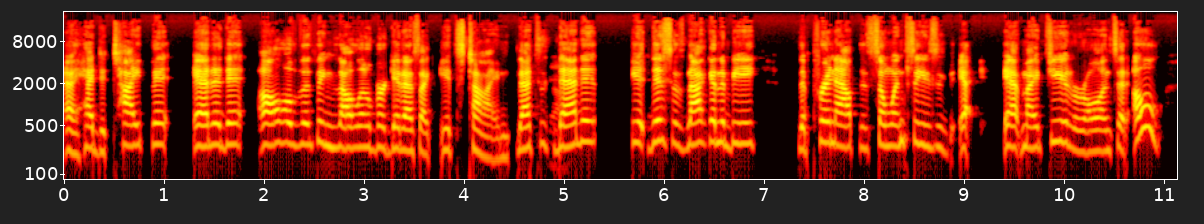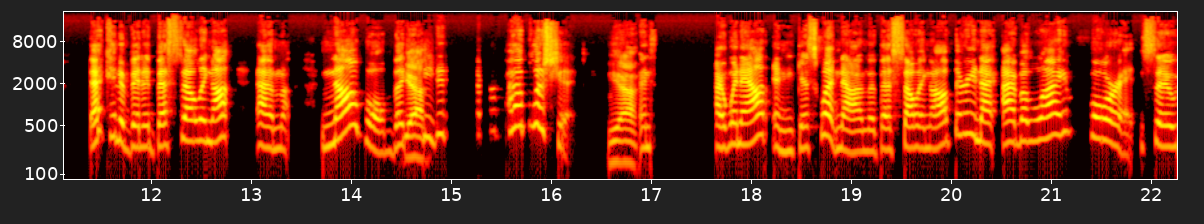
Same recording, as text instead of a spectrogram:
I had to type it, edit it, all of the things all over again. I was like, "It's time. That's yeah. that is it. This is not going to be." the printout that someone sees at, at my funeral and said, "Oh, that could have been a best-selling um, novel, but yeah. he didn't ever publish it." Yeah. And I went out, and guess what? Now I'm a best-selling author, and I, I'm alive for it. So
